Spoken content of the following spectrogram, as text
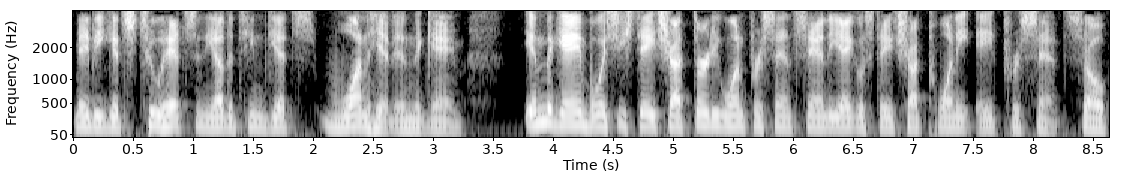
maybe gets two hits and the other team gets one hit in the game. In the game, Boise State shot 31%, San Diego State shot 28%. So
